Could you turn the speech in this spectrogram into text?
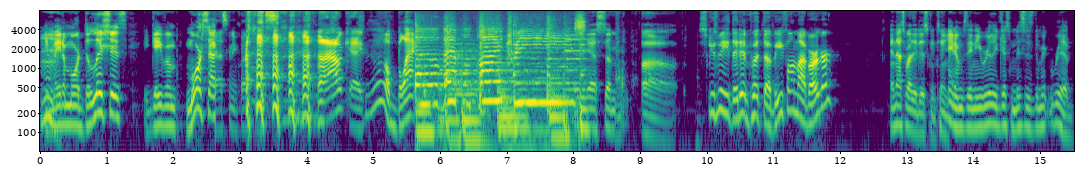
It made them more delicious. It gave them more sat. Ask any questions? okay. A little black. Yes. Um. Uh. Excuse me. They didn't put the beef on my burger, and that's why they discontinued. items and he really just misses the McRib.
